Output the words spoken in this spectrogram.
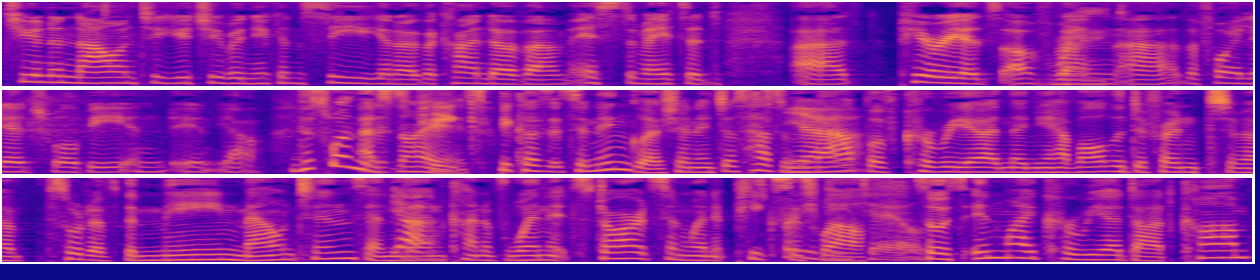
tune in now onto YouTube and you can see, you know, the kind of um, estimated uh, periods of when Right. uh, the foliage will be in, in yeah. This one is nice peak. because it's in English and it just has a Yeah. map of Korea and then you have all the different uh, sort of the main mountains and Yeah. then kind of when it starts and when it peaks as well. detailed. So it's in mykorea.com.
